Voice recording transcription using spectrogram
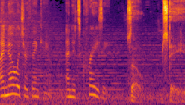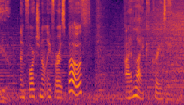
I know what you're thinking, and it's crazy. So, stay here. Unfortunately for us both, I like crazy.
